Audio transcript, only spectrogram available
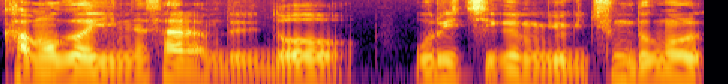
감옥에 있는 사람들이 너 우리 지금 여기 중동으로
